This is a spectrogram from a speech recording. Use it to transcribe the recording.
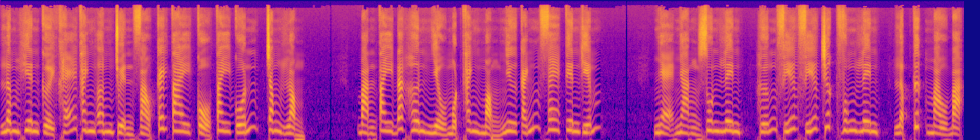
Lâm Hiên cười khẽ thanh âm truyền vào cái tay cổ tay cuốn trong lòng. Bàn tay đắt hơn nhiều một thanh mỏng như cánh ve tiên kiếm. Nhẹ nhàng run lên, hướng phía phía trước vung lên, lập tức màu bạc.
